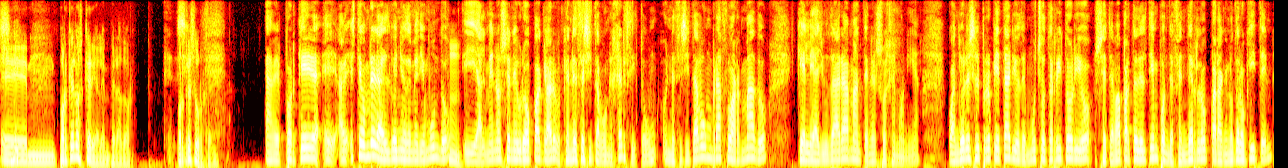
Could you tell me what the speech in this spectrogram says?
Em, ¿Por qué los quería el emperador? ¿Por qué surgen? A ver, porque eh, este hombre era el dueño de medio mundo hmm. y al menos en Europa, claro, que necesitaba un ejército, necesitaba un brazo armado que le ayudara a mantener su hegemonía. Cuando eres el propietario de mucho territorio, se te va parte del tiempo en defenderlo para que no te lo quiten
